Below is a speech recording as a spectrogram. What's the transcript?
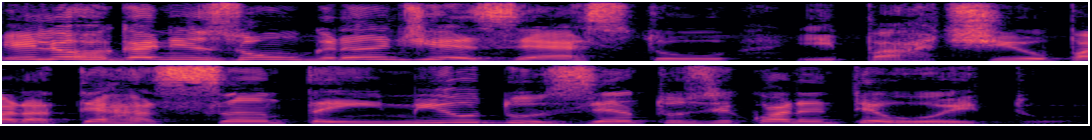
Ele organizou um grande exército e partiu para a Terra Santa em 1248.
